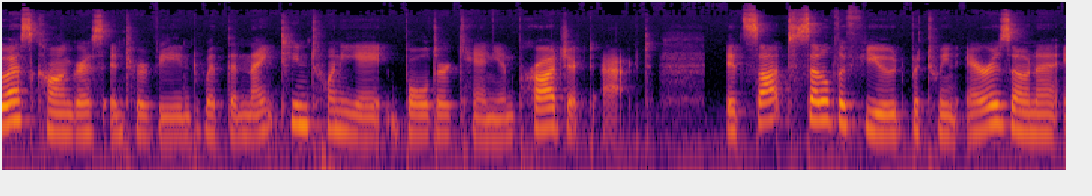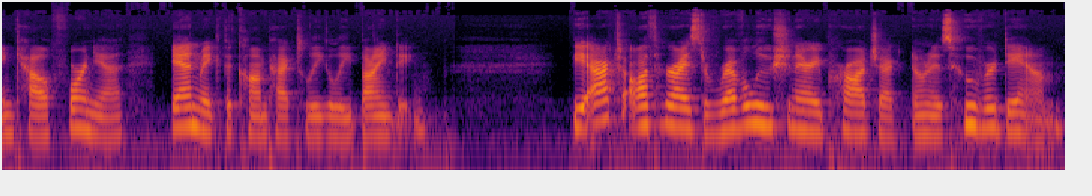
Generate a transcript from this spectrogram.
U.S. Congress intervened with the 1928 Boulder Canyon Project Act. It sought to settle the feud between Arizona and California and make the compact legally binding. The act authorized a revolutionary project known as Hoover Dam,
